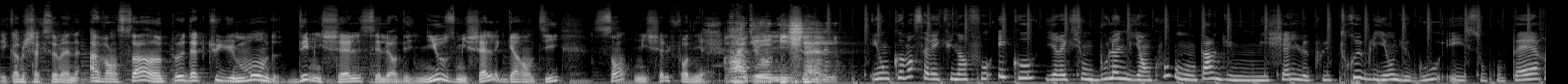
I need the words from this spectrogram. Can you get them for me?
Et comme chaque semaine avant ça, un peu d'actu du monde des Michel. C'est l'heure des News Michel, garantie sans Michel Fournier. Radio Michel. Et on commence avec une info éco, direction Boulogne-Billancourt, où on parle du Michel le plus trublion du goût et son compère.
